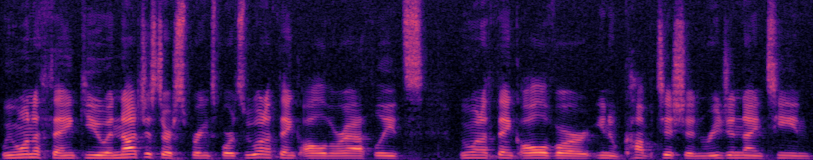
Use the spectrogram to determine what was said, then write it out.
we want to thank you and not just our spring sports we want to thank all of our athletes we want to thank all of our you know competition region 19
